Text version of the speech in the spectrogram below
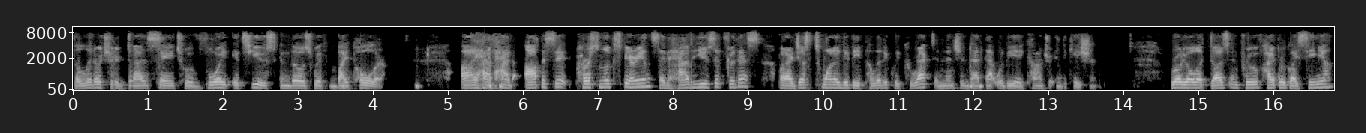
the literature does say to avoid its use in those with bipolar. I have had opposite personal experience and have used it for this, but I just wanted to be politically correct and mention that that would be a contraindication. Rhodiola does improve hyperglycemia,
